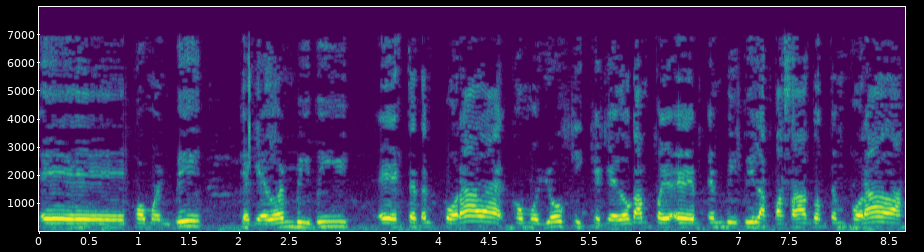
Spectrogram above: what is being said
eh, como Embiid, que quedó MVP esta temporada, como Jokic, que quedó eh, MVP las pasadas dos temporadas.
